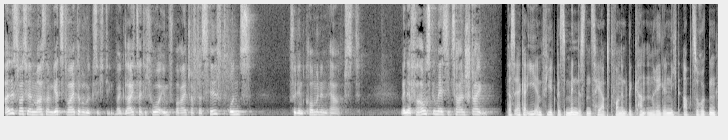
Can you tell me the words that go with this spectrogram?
Alles, was wir an Maßnahmen jetzt weiter berücksichtigen, bei gleichzeitig hoher Impfbereitschaft, das hilft uns für den kommenden Herbst. Wenn erfahrungsgemäß die Zahlen steigen, das RKI empfiehlt bis mindestens Herbst von den bekannten Regeln nicht abzurücken,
